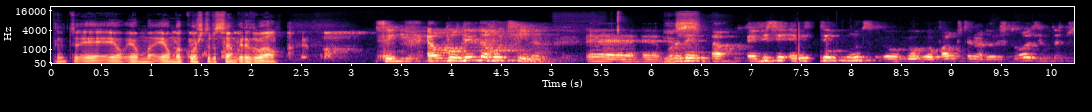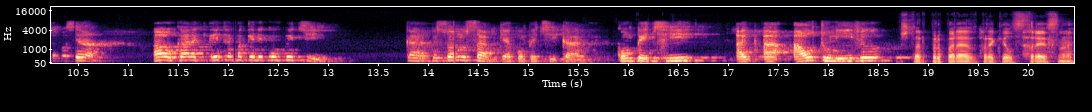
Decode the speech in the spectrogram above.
pronto, é, é, é uma, é uma construção gradual. Sim, é o poder da rotina. É, é, por Isso. exemplo, existe, existe muitos, eu, eu, eu, falo com os treinadores todos e muitas pessoas falam assim, ah, ah o cara entra para querer competir. Cara, a pessoa não sabe o que é competir, cara. Competir a, a alto nível. Estar preparado para aquele stress, não é?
